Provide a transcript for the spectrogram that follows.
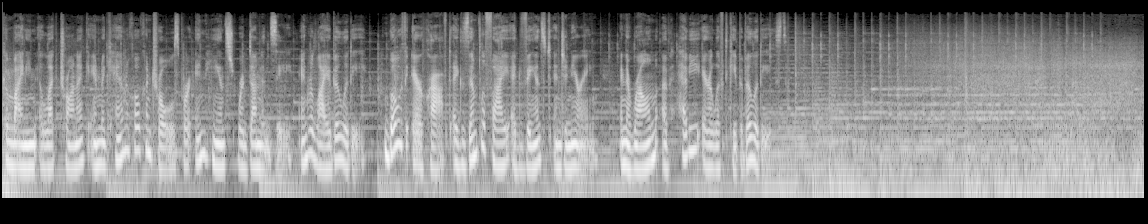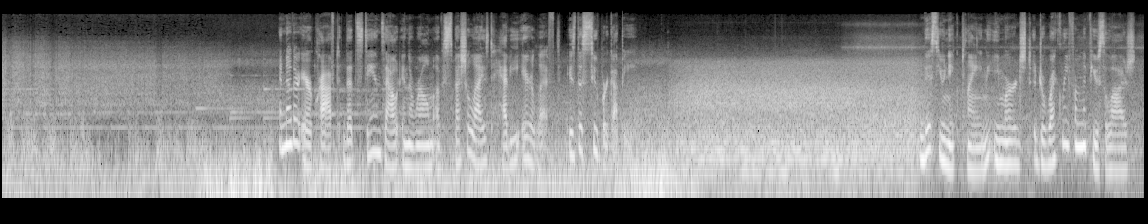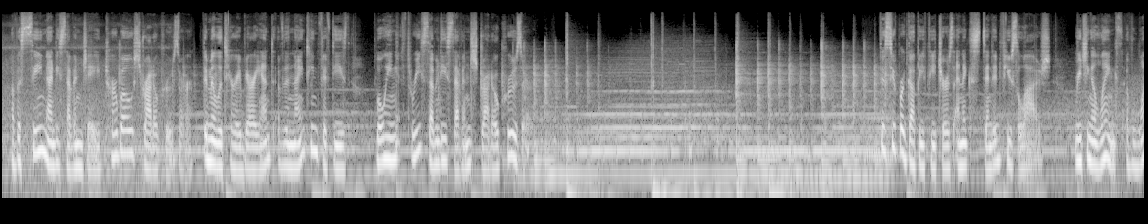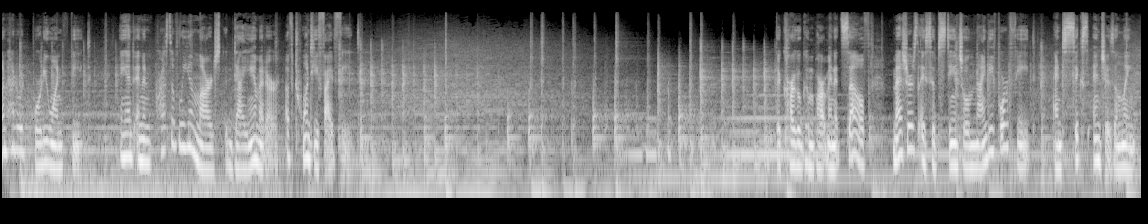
Combining electronic and mechanical controls for enhanced redundancy and reliability. Both aircraft exemplify advanced engineering in the realm of heavy airlift capabilities. Another aircraft that stands out in the realm of specialized heavy airlift is the Super Guppy. This unique plane emerged directly from the fuselage of a C 97J turbo Stratocruiser, the military variant of the 1950s Boeing 377 Stratocruiser. The Super Guppy features an extended fuselage, reaching a length of 141 feet and an impressively enlarged diameter of 25 feet. The cargo compartment itself measures a substantial 94 feet and 6 inches in length.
